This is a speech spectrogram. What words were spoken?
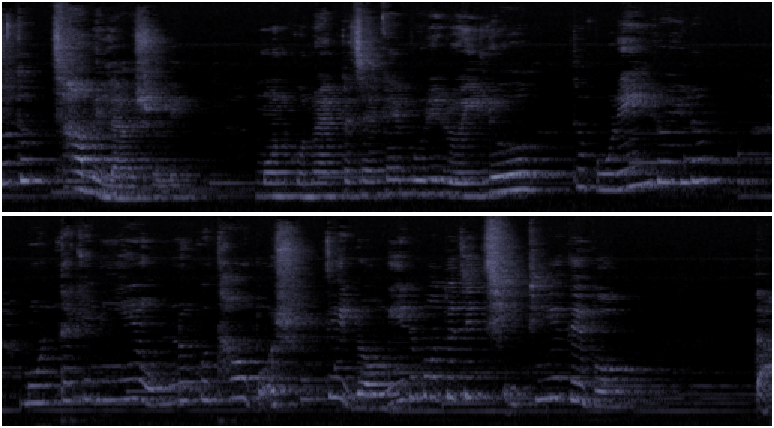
যত ঝামেলা আসলে। মন কোনো একটা জায়গায় পড়ে রইল, তো পড়েই রইল। মনটাকে নিয়ে অন্য কোথাও বসন্তে রঙের মতো যে ছিটিয়ে দেব, তা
